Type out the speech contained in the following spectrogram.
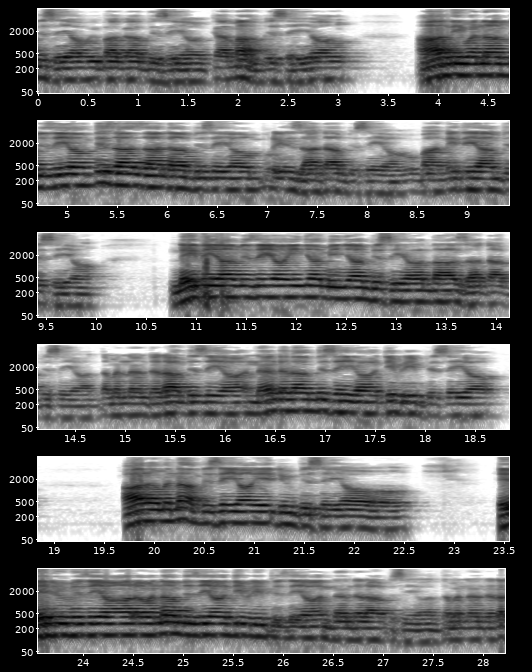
ပစ္စယောဝိပါကပစ္စယောကမ္မပစ္စယော အာဒီဝနာပစ္စယောပစ္ဆာဇာတာပစ္စယောပုရိဇာတာပစ္စယောဥပါနေတယပစ္စယောနေတယပစ္စယောဣညာမိညာပစ္စယောသာဇာတာပစ္စယောတမနန္တရပစ္စယောအနန္တရပစ္စယောအဓိပတိပစ္စယောအာရမဏပစ္စယောဧတုပစ္စယောဧတုပစ္စယောအာရမဏပစ္စယောအဓိပတိပစ္စယောအနန္တရပစ္စယောတမနန္တရ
